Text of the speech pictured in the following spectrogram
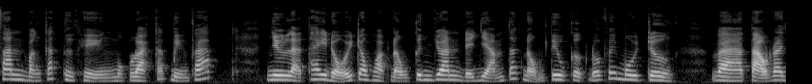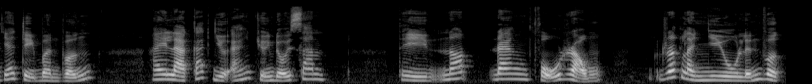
xanh bằng cách thực hiện một loạt các biện pháp như là thay đổi trong hoạt động kinh doanh để giảm tác động tiêu cực đối với môi trường và tạo ra giá trị bền vững hay là các dự án chuyển đổi xanh. Thì nó đang phủ rộng rất là nhiều lĩnh vực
